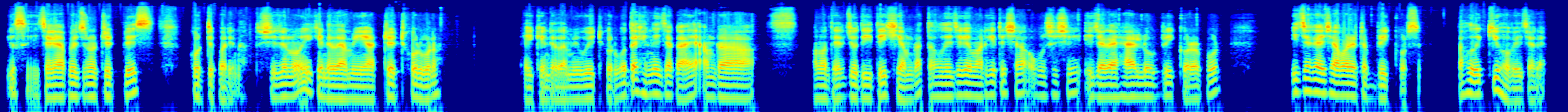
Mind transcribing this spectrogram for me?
ঠিক আছে? এই জায়গায় আপের জন্য ট্রেড প্লেস করতে পারি না। তো সেজন্য এই ক্যান্ডেলে আমি আর ট্রেড করব না। এই ক্যান্ডেল আমি ওয়েট করব। দেখেন এই জায়গায় আমরা, আমাদের যদি দেখি আমরা, তাহলে এই জায়গায় মার্কেটে এসে অবশেষে এই জায়গায় হায়ার লো ব্রেক করার পর এই জায়গায় এসে আবার এটা ব্রেক করছে। তাহলে কি হবে এই জায়গায়?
